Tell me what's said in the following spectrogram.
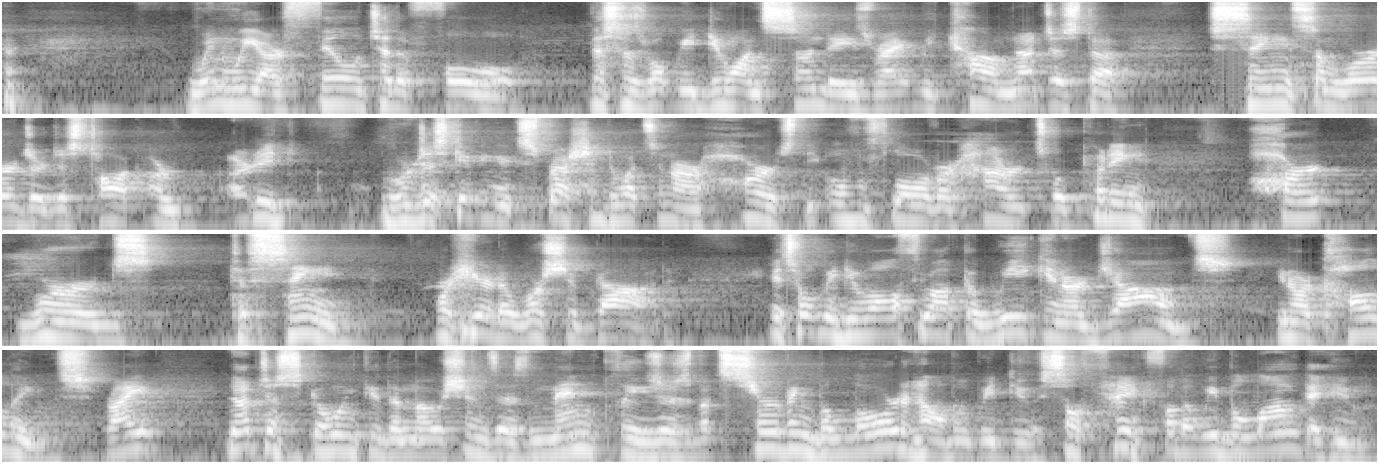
when we are filled to the full, this is what we do on Sundays, right? We come not just to sing some words or just talk, or, or it, we're just giving expression to what's in our hearts, the overflow of our hearts. We're putting heart words to singing. We're here to worship God. It's what we do all throughout the week in our jobs, in our callings, right? Not just going through the motions as men pleasers, but serving the Lord in all that we do. So thankful that we belong to Him.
